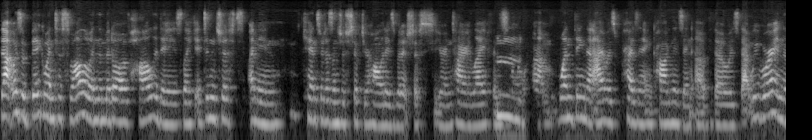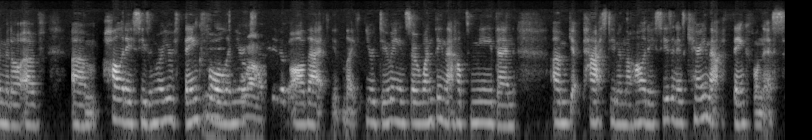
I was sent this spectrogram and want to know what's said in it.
that was a big one to swallow in the middle of holidays. Like it didn't just, I mean, cancer doesn't just shift your holidays, but it shifts your entire life. And mm. so, um, one thing that I was present and cognizant of, though, is that we were in the middle of um, holiday season where you're thankful mm. and you're wow. of all that like you're doing. And so, one thing that helped me then um, get past even the holiday season is carrying that thankfulness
